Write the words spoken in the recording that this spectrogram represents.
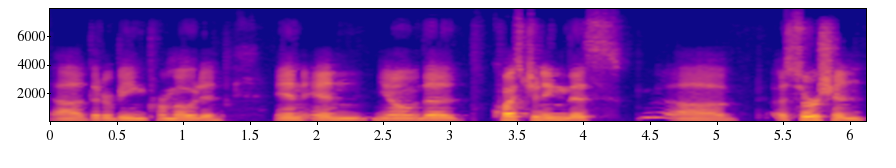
uh, that are being promoted, and and you know the questioning this assertion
